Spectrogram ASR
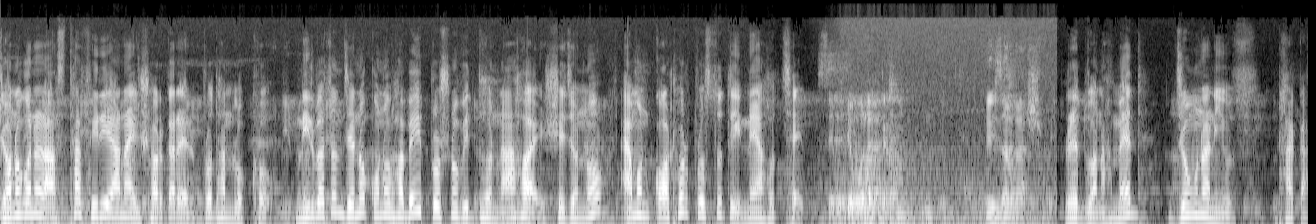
জনগণের আস্থা ফিরিয়ে আনাই সরকারের প্রধান লক্ষ্য। নির্বাচন যেন কোনোভাবেই প্রশ্নবিদ্ধ না হয় সেজন্য এমন কঠোর প্রস্তুতি নেওয়া হচ্ছে। রেজাল্ট আসবে। রেদওয়ান আহমেদ যমুনা নিউজ ঢাকা।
